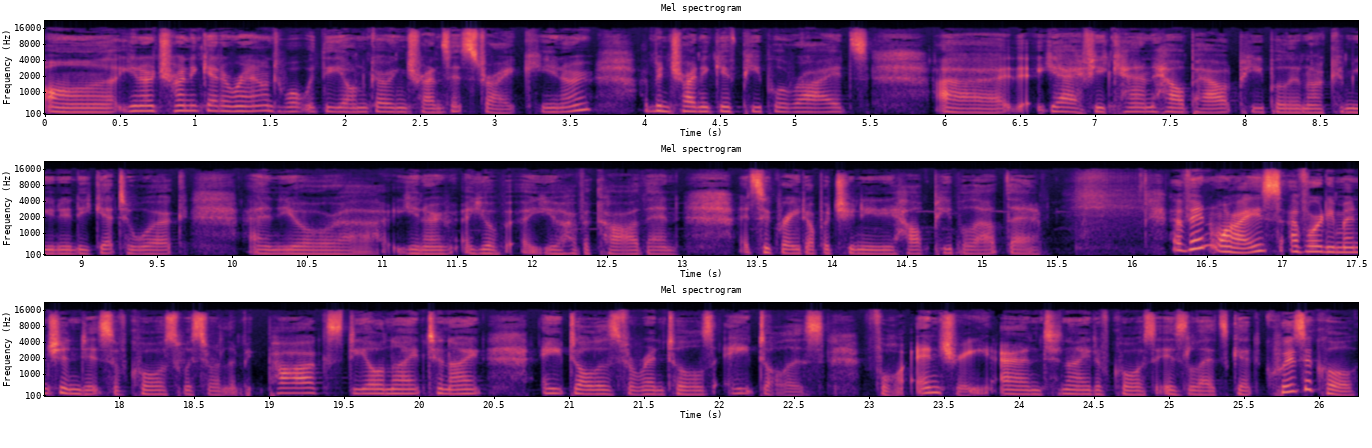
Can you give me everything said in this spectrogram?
on, you know, trying to get around what with the ongoing transit strike. You know, I've been trying to give people rides. Uh, yeah, if you can help out people in our community get to work and you're, uh, you know, you're, you have a car, it's a great opportunity to help people out there. Event wise, I've already mentioned it's, of course, Whistler Olympic Park, Steel Night tonight, $8 for rentals, $8 for entry. And tonight, of course, is Let's Get Quizzical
